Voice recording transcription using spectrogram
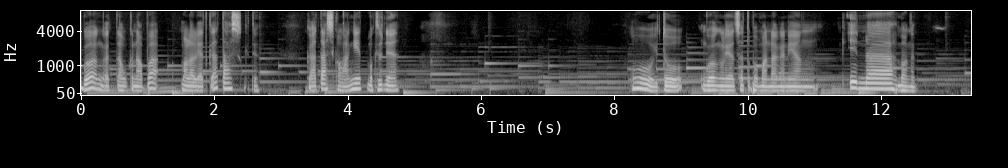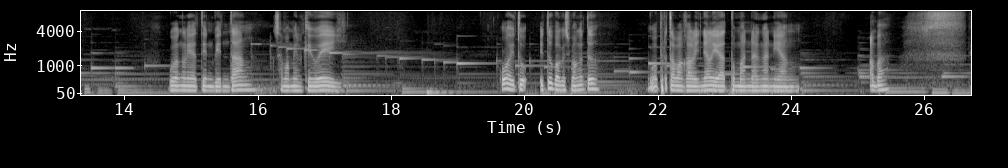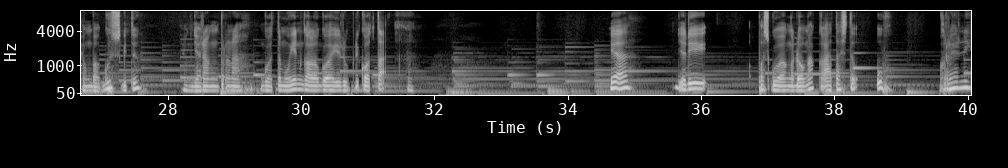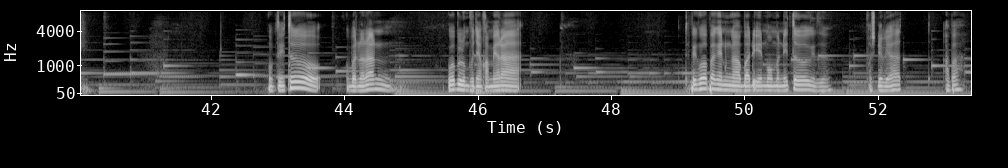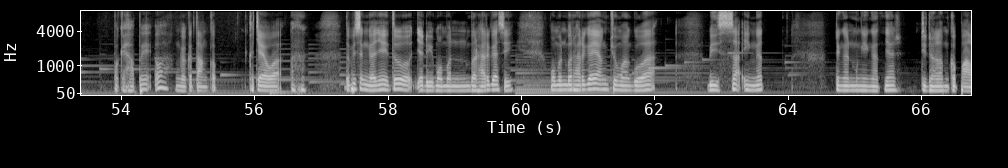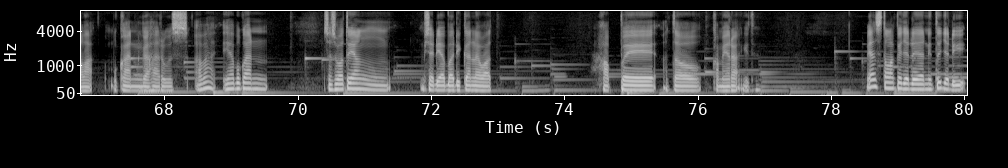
gue nggak tahu kenapa malah lihat ke atas gitu. Ke atas ke langit maksudnya. Oh itu gue ngelihat satu pemandangan yang indah banget. Gue ngeliatin bintang sama Milky Way. Wah itu itu bagus banget tuh. Gue pertama kalinya lihat pemandangan yang apa yang bagus gitu yang jarang pernah gue temuin kalau gue hidup di kota. Ya jadi pas gue ngedongak ke atas tuh uh keren nih. Waktu itu kebenaran gue belum punya kamera. Tapi gue pengen ngabadiin momen itu gitu. Pas dilihat apa pakai HP wah nggak ketangkep kecewa. Tapi seenggaknya itu jadi momen berharga sih. Momen berharga yang cuma gue bisa inget dengan mengingatnya di dalam kepala. Bukan nggak harus apa ya bukan sesuatu yang bisa diabadikan lewat HP atau kamera gitu. Ya setelah kejadian itu jadi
